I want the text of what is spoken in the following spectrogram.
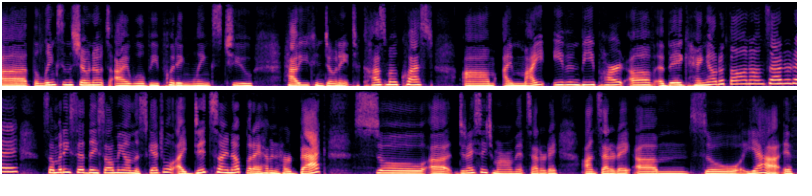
uh, the links in the show notes. I will be putting links to how you can donate to CosmoQuest. Um, I might even be part of a big hangout-a-thon on Saturday. Somebody said they saw me on the schedule. I did sign up, but I haven't heard back. So, uh, did I say tomorrow? I meant Saturday. On Saturday. Um, so yeah, if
